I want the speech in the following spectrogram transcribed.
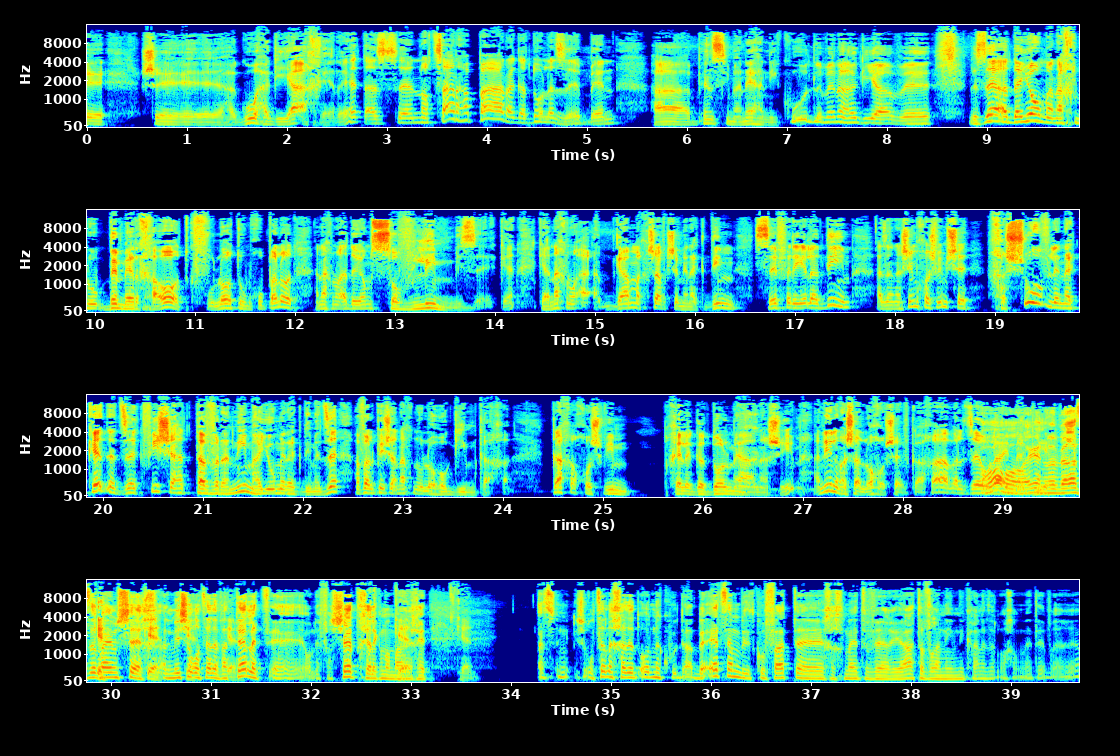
שהגו הגייה אחרת, אז נוצר הפער הגדול הזה בין, ה, בין סימני הניקוד לבין ההגייה, ו, וזה עד היום אנחנו במרכאות כפולות ומכופלות, אנחנו עד היום סובלים מזה, כן? כי אנחנו, גם עכשיו כשמנקדים ספר ילדים, אז אנשים חושבים שחשוב לנקד את זה כפי שהתברנים היו מנקדים את זה, אבל פי שאנחנו לא הוגים ככה. ככה חושבים חלק גדול מהאנשים. אני למשל לא חושב ככה, אבל זה אולי או, נגיד... רגע, נדבר על זה כן, בהמשך. כן, על מי כן, שרוצה כן, לבטל את, אה, או לפשט חלק מהמערכת. כן, אז אני רוצה לחדד עוד נקודה. בעצם בתקופת אה, חכמי טבריה, התברנים נקרא לזה, לא חכמי טבריה,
